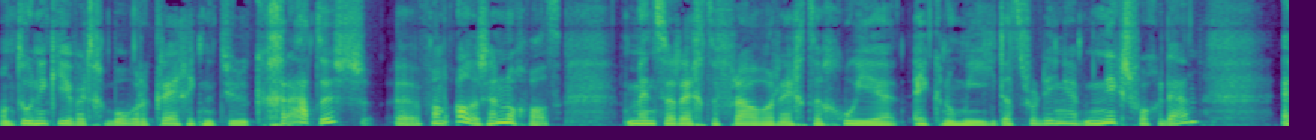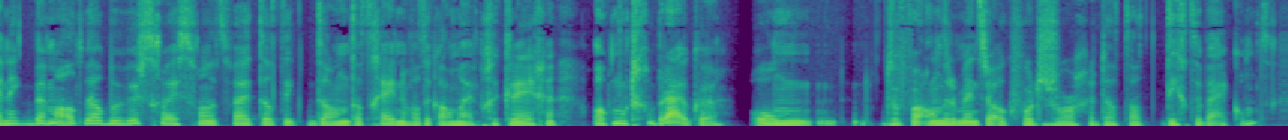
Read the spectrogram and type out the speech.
Want toen ik hier werd geboren, kreeg ik natuurlijk gratis uh, van alles en nog wat. Mensenrechten, vrouwenrechten, goede economie, dat soort dingen heb ik niks voor gedaan. En ik ben me altijd wel bewust geweest van het feit dat ik dan datgene wat ik allemaal heb gekregen ook moet gebruiken. Om er voor andere mensen ook voor te zorgen dat dat dichterbij komt. Toen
